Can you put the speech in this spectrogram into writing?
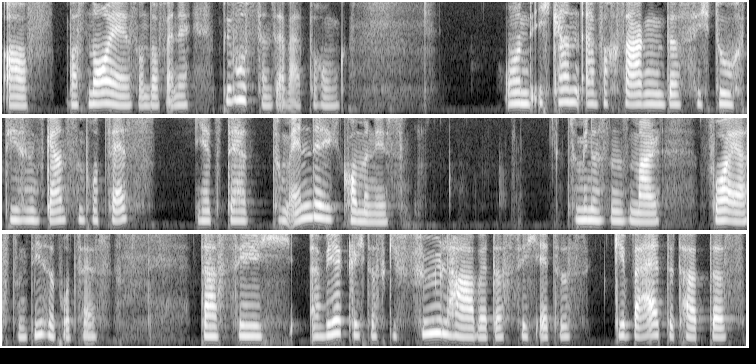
auf was Neues und auf eine Bewusstseinserweiterung. Und ich kann einfach sagen, dass ich durch diesen ganzen Prozess jetzt, der zum Ende gekommen ist, zumindest mal vorerst und dieser Prozess, dass ich wirklich das Gefühl habe, dass sich etwas geweitet hat, dass,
